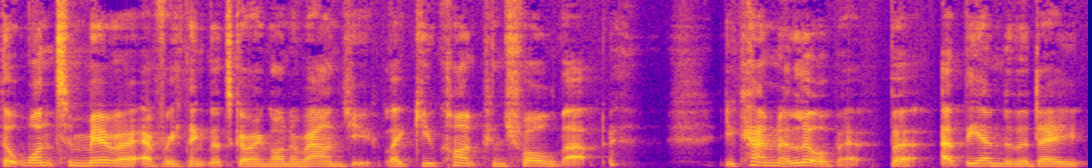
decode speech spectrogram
that want to mirror everything that's going on around you. Like you can't control that. You can a little bit, but at the end of the day,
